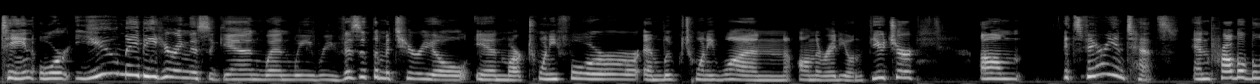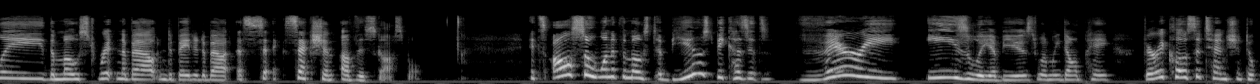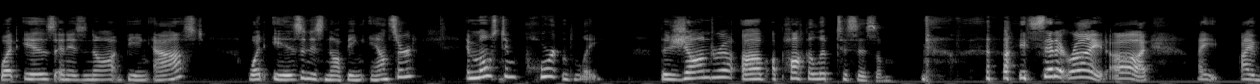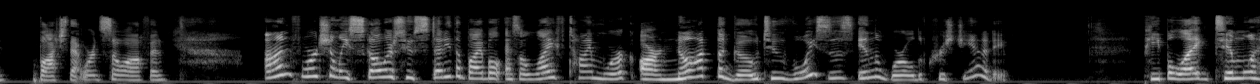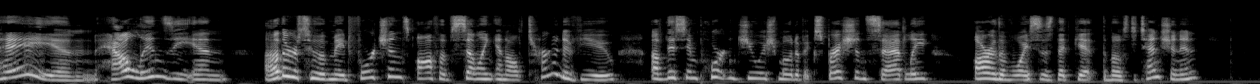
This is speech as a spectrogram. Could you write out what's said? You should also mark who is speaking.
Speaker 1: So, Mark 13, or you may be hearing this again when we revisit the material in Mark 24 and Luke 21 on the radio in the future. Um, it's very intense and probably the most written about and debated about a se- section of this gospel. It's also one of the most abused because it's very easily abused when we don't pay very close attention to what is and is not being asked, what is and is not being answered, and most importantly, the genre of apocalypticism. I said it right. Oh, I, I botch that word so often. Unfortunately, scholars who study the Bible as a lifetime work are not the go-to voices in the world of Christianity. People like Tim LaHaye and Hal Lindsey and others who have made fortunes off of selling an alternative view of this important Jewish mode of expression, sadly, are the voices that get the most attention and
